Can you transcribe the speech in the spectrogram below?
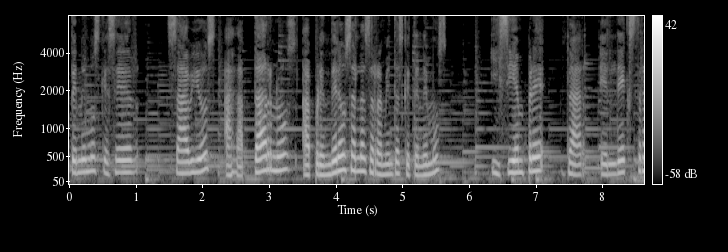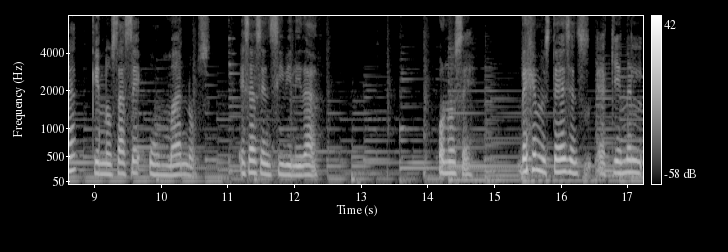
tenemos que ser sabios, adaptarnos, aprender a usar las herramientas que tenemos y siempre dar el extra que nos hace humanos esa sensibilidad. O no sé. Déjenme ustedes aquí en, el,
